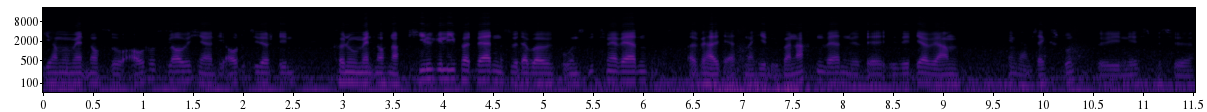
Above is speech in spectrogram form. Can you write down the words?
Die haben im Moment noch so Autos, glaube ich. Ja, die Autos, die da stehen, können im Moment noch nach Kiel geliefert werden. Das wird aber für uns nichts mehr werden, weil wir halt erstmal hier übernachten werden. Wir, ihr seht ja, wir haben, wir haben sechs Stunden für die nächste, bis wir...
